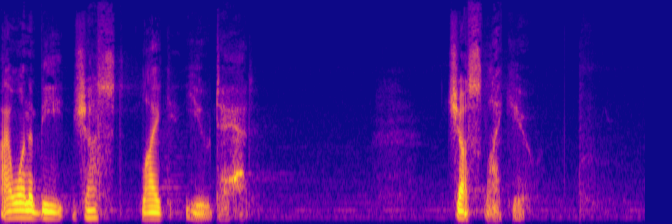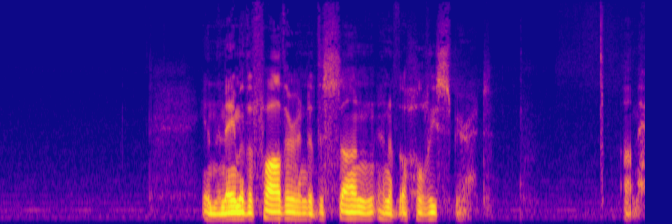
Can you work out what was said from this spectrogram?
I want to be just like you, Dad. Just like you. In the name of the Father, and of the Son, and of the Holy Spirit. Amen.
